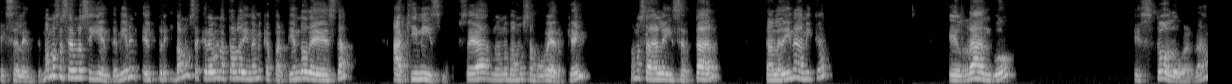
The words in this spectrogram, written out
Excelente. Vamos a hacer lo siguiente. Miren, el, vamos a crear una tabla dinámica partiendo de esta aquí mismo. O sea, no nos vamos a mover, ¿ok? Vamos a darle a insertar, tabla dinámica, el rango es todo, ¿verdad?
